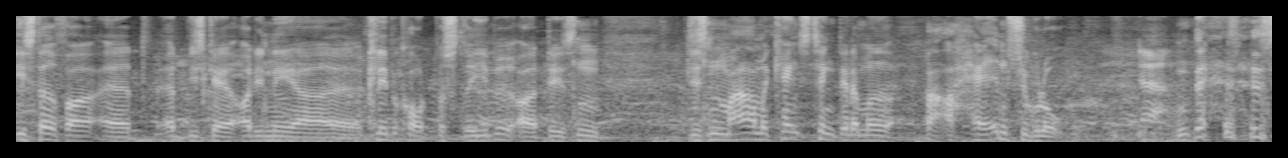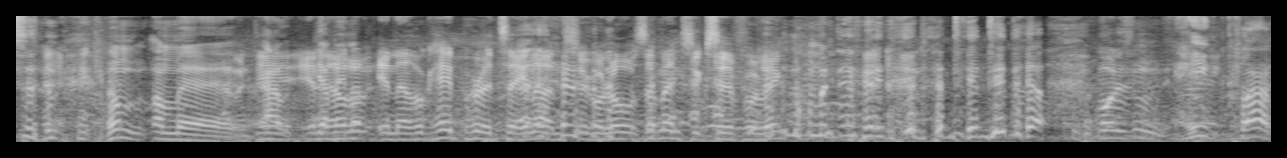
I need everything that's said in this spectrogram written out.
I stedet for, at, at vi skal ordinere øh, klippekort på stribe, og det er sådan det er sådan en meget amerikansk ting, det der med bare at have en psykolog. Ja. Er sådan, om, om, øh, Det er en, jeg mener, advo- en advokat på retainer og en psykolog, så er man succesfuld, ikke? men det, det, det, det der, hvor det er sådan helt klart,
